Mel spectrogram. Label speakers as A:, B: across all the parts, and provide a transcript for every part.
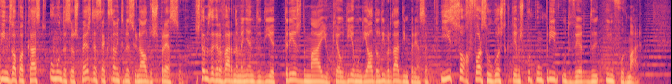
A: Bem-vindos ao podcast O Mundo a Seus Pés, da secção internacional do Expresso. Estamos a gravar na manhã de dia 3 de maio, que é o Dia Mundial da Liberdade de Imprensa, e isso só reforça o gosto que temos por cumprir o dever de informar.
